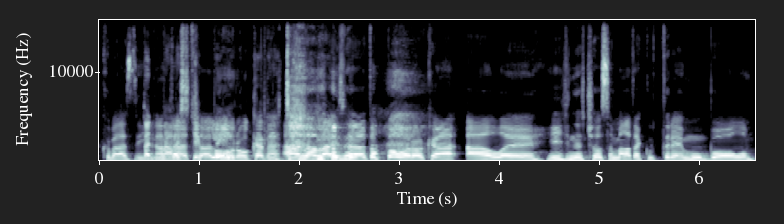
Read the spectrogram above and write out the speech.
kvázi Tak mali natáčali. pol roka na to. Áno, mali sme na to pol roka, ale jediné, čo som mala takú trému, bol,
